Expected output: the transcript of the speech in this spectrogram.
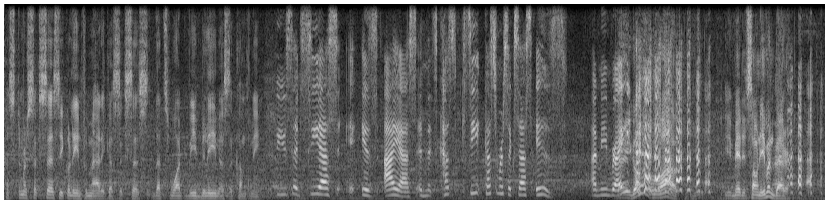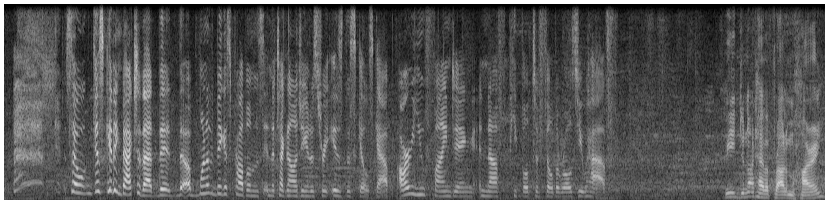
customer success equally Informatica success. That's what we believe as a company. You said CS is IS, and it's customer success is. I mean, right? There you go, wow. you made it sound even better. so just getting back to that, the, the, one of the biggest problems in the technology industry is the skills gap. Are you finding enough people to fill the roles you have? We do not have a problem hiring.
